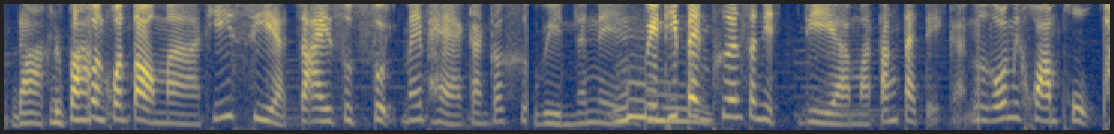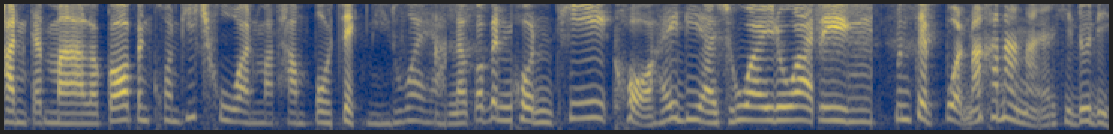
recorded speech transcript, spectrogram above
ดดาร์กหรือเปล่าส่วนคนต่อมาที่เสียใจสุดๆ ไม่แพ้กันก็คือวินนั่นเองอืมวินที่เป็นเพื่อนสนิทเดียมาตั้งแต่เด็กอะคือก็มีความผูกพันกันมา แล้วก็เป็นคนที่ชวนมาทำโปรเจกต์นี้ด้วยอะแล้วก็เป็นคนที่ขอให้เดียช่วยด้วย จริงมันเจ็บปวดมากขนาดไหนอะคิดดูดิ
